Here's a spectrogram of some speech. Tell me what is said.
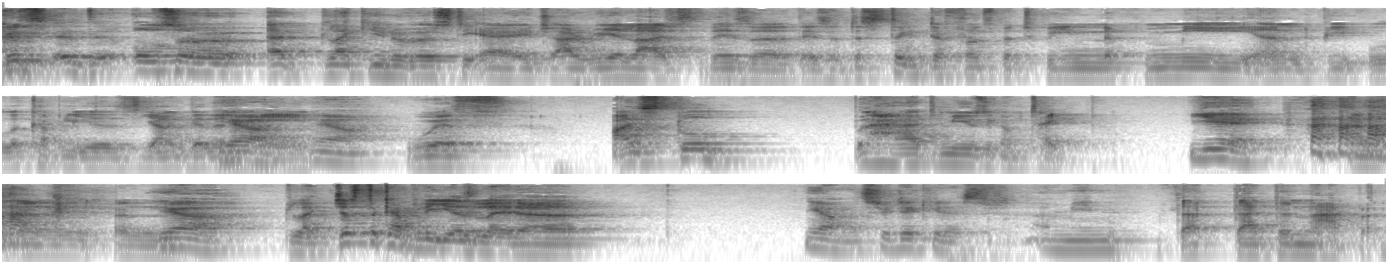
Because uh, also at like university age, I realized there's a there's a distinct difference between me and people a couple of years younger than Yeah, me. yeah. With I still had music on tape, yeah and, and, and yeah like just a couple of years later, yeah it's ridiculous I mean that that didn't happen.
